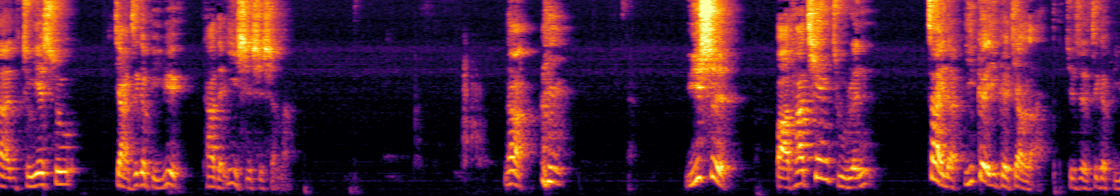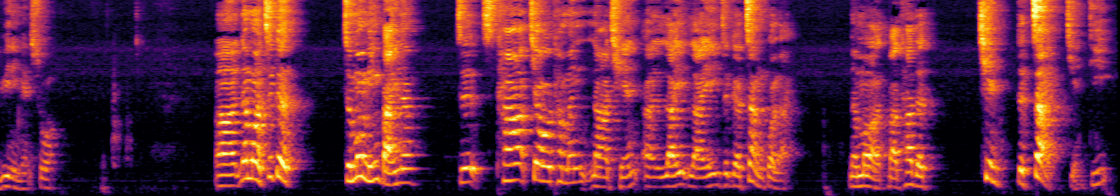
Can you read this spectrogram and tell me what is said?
呃主耶稣讲这个比喻，它的意思是什么？那于是把他欠主人债的一个一个叫来，就是这个比喻里面说啊，那么这个怎么明白呢？这他叫他们拿钱呃来来这个账过来。那么把他的欠的债减低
